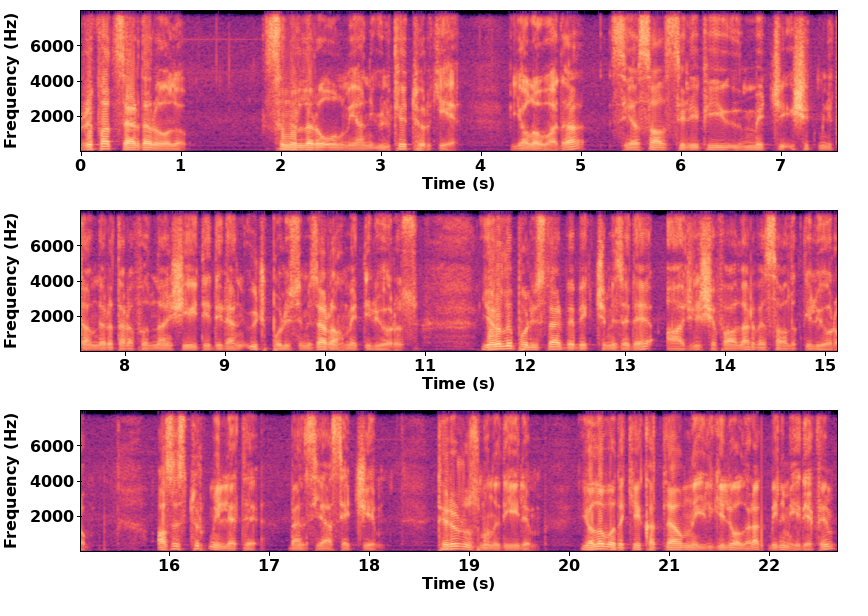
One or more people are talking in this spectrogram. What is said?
Rıfat Serdaroğlu Sınırları olmayan ülke Türkiye. Yalova'da siyasal Selefi ümmetçi işit militanları tarafından şehit edilen 3 polisimize rahmet diliyoruz. Yaralı polisler ve bekçimize de acil şifalar ve sağlık diliyorum. Aziz Türk milleti, ben siyasetçiyim. Terör uzmanı değilim. Yalova'daki katliamla ilgili olarak benim hedefim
